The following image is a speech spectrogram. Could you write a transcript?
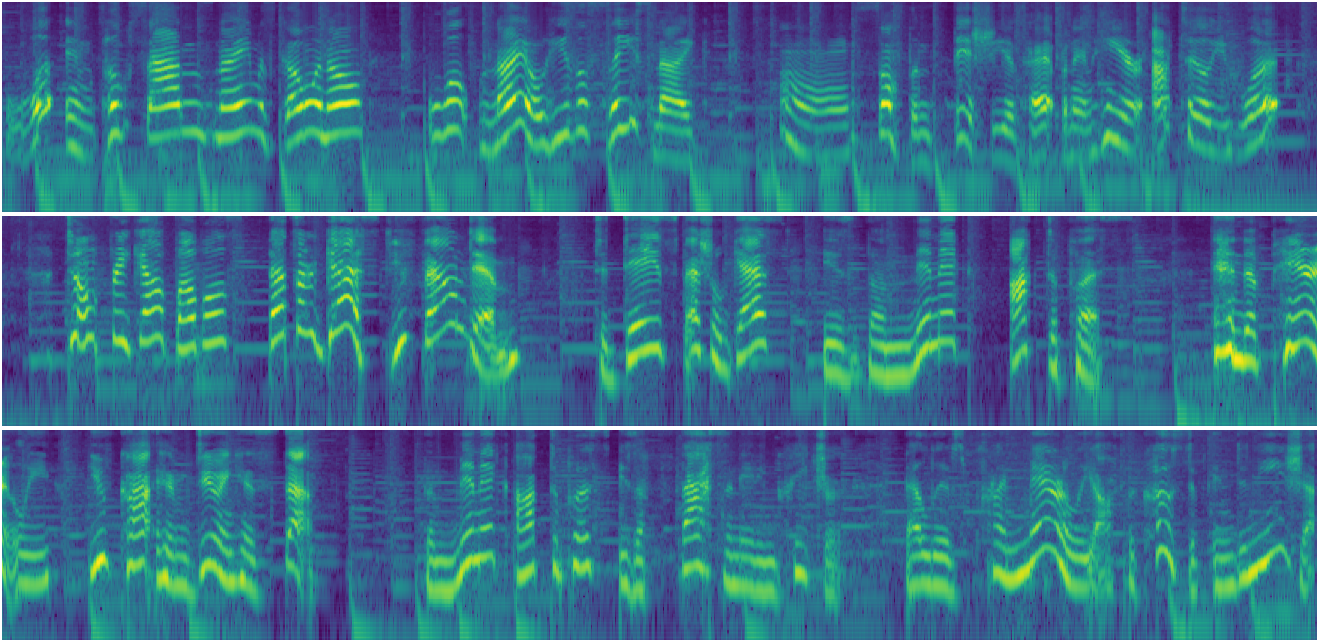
What in Poseidon's name is going on? Well, now he's a sea snake. Hmm, something fishy is happening here, I tell you what. Don't freak out, Bubbles. That's our guest. You found him. Today's special guest is the mimic octopus. And apparently, you've caught him doing his stuff. The mimic octopus is a fascinating creature that lives primarily off the coast of Indonesia.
